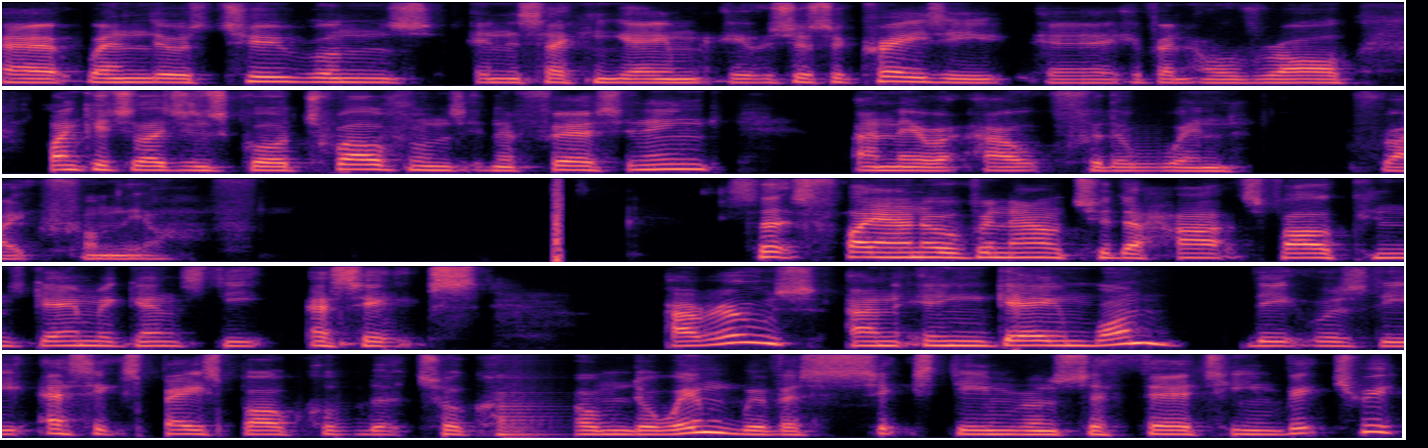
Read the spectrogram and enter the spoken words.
uh, when there was two runs in the second game. It was just a crazy uh, event overall. Lancashire Legends scored 12 runs in the first inning, and they were out for the win right from the off. So let's fly on over now to the Herts Falcons game against the Essex Arrows. And in game one, it was the Essex Baseball Club that took home the win with a 16 runs to 13 victory.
